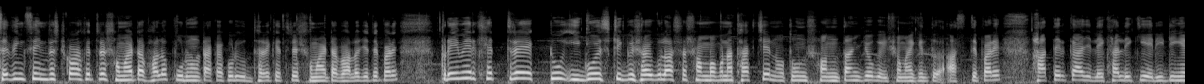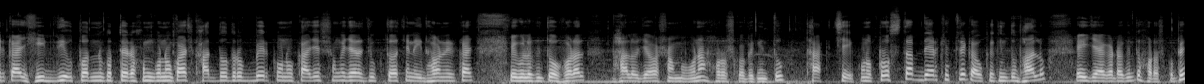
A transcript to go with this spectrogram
সেভিংসে ইনভেস্ট করার ক্ষেত্রে সময়টা ভালো, পুরনো টাকা কড়ি উদ্ধারের ক্ষেত্রে সময়টা ভালো যেতে পারে। প্রেমের ক্ষেত্রে একটু ইগোয়েস্টিক বিষয়গুলো আসার সম্ভাবনা থাকছে, নতুন সন্তান যোগ এই সময় কিন্তু আসতে পারে। হাতের কাজ, লেখালেখি এডিটিংয়ের কাজ, হিট দিয়ে উৎপাদন করতে এরকম কোনো কাজ, খাদ্যদ্রব্যের কোনো কাজের সঙ্গে যারা যুক্ত আছেন এই ধরনের কাজ, এগুলো কিন্তু ওভারঅল ভালো যাওয়ার সম্ভাবনা হরস্কোপে কিন্তু থাকছে। কোনো প্রস্তাব দেওয়ার ক্ষেত্রে কাউকে কিন্তু ভালো, এই জায়গাটা কিন্তু হরস্কোপে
